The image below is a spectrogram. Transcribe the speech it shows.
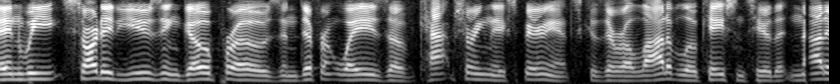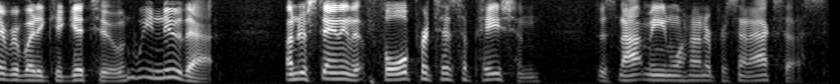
And we started using GoPros and different ways of capturing the experience because there were a lot of locations here that not everybody could get to. And we knew that. Understanding that full participation does not mean 100% access.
